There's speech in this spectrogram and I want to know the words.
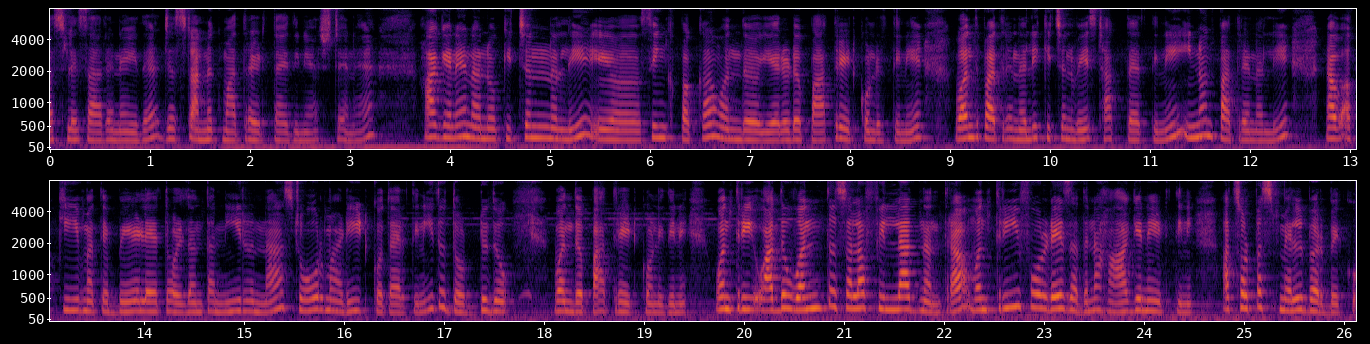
ಬಸಳೆ ಸಾರೇ ಇದೆ. ಜಸ್ಟ್ ಅನ್ನಕ್ಕೆ ಮಾತ್ರ ಇಡ್ತಾ ಇದ್ದೀನಿ ಅಷ್ಟೇ ಹಾಗೆಯೇ ನಾನು ಕಿಚನ್ನಲ್ಲಿ ಸಿಂಕ್ ಪಕ್ಕ ಒಂದು ಎರಡು ಪಾತ್ರೆ ಇಟ್ಕೊಂಡಿರ್ತೀನಿ. ಒಂದು ಪಾತ್ರೆಯಲ್ಲಿ ಕಿಚನ್ ವೇಸ್ಟ್ ಹಾಕ್ತಾ ಇರ್ತೀನಿ. ಇನ್ನೊಂದು ಪಾತ್ರೆಯಲ್ಲಿ ನಾವು ಅಕ್ಕಿ ಮತ್ತು ಬೇಳೆ ತೊಳೆದಂಥ ನೀರನ್ನು ಸ್ಟೋರ್ ಮಾಡಿ ಇಟ್ಕೋತಾ ಇರ್ತೀನಿ. ಇದು ದೊಡ್ಡದು ಒಂದು ಪಾತ್ರೆ ಇಟ್ಕೊಂಡಿದ್ದೀನಿ. ಒಂದು ತ್ರೀ, ಅದು ಒಂದು ಸಲ ಫಿಲ್ ಆದ ನಂತರ ಒಂದು ತ್ರೀ, ಫೋರ್ ಡೇಸ್ ಅದನ್ನು ಹಾಗೇ ಇಡ್ತೀನಿ. ಅದು ಸ್ವಲ್ಪ ಸ್ಮೆಲ್ ಬರಬೇಕು.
